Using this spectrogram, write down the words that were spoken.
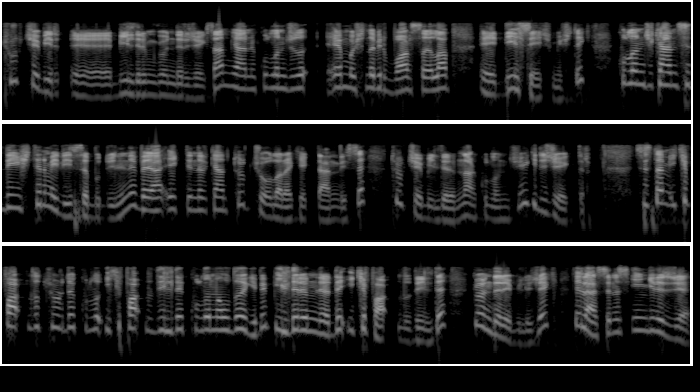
Türkçe bir e, bildirim göndereceksem yani kullanıcı en başında bir varsayılan e, dil seçmiştik. Kullanıcı kendisi değiştirmediyse bu dilini veya eklenirken Türkçe olarak eklendiyse Türkçe bildirimler kullanıcıya gidecektir. Sistem iki farklı türde iki farklı dilde kullanıldığı gibi bildirimleri de iki farklı dilde gönderebilecek. Dilerseniz İngilizce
